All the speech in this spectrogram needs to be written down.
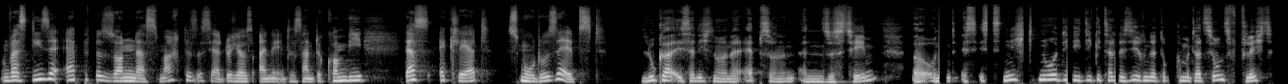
Und was diese App besonders macht, das ist ja durchaus eine interessante Kombi, das erklärt Smudo selbst. Luca ist ja nicht nur eine App, sondern ein System. Äh, und es ist nicht nur die Digitalisierung der Dokumentationspflicht.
